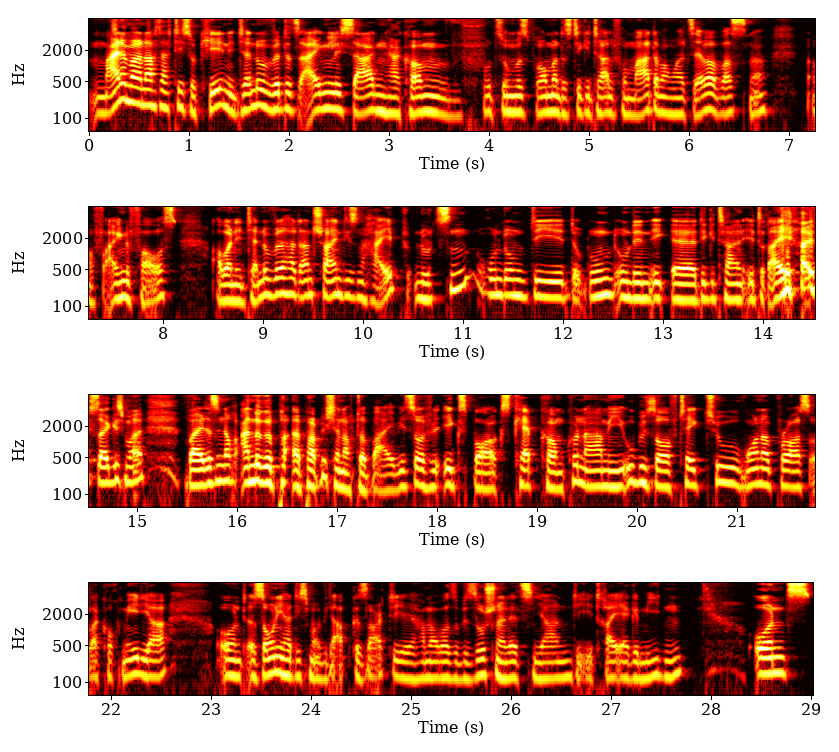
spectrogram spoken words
meiner Meinung nach dachte ich, okay, Nintendo wird jetzt eigentlich sagen, ja komm, wozu muss, brauchen wir das digitale Format, da machen wir halt selber was, ne, auf eigene Faust. Aber Nintendo will halt anscheinend diesen Hype nutzen, rund um die, rund um den äh, digitalen E3-Hype, sag ich mal, weil da sind auch andere Pu äh, Publisher noch dabei, wie zum Beispiel Xbox, Capcom, Konami, Ubisoft, Take-Two, Warner Bros. oder Koch Media. Und äh, Sony hat diesmal wieder abgesagt. Die haben aber sowieso schon in den letzten Jahren die E3 eher gemieden. Und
